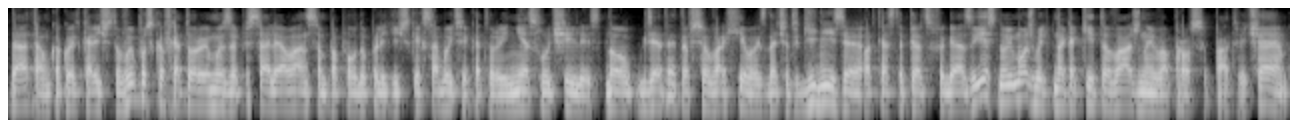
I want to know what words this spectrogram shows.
да, там какое-то количество выпусков, которые мы записали авансом по поводу политических событий, которые не случились, но где-то это все в архивах, значит, в генизе подкаста «Перцев и газы» есть, ну и, может быть, на какие-то важные вопросы поотвечаем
